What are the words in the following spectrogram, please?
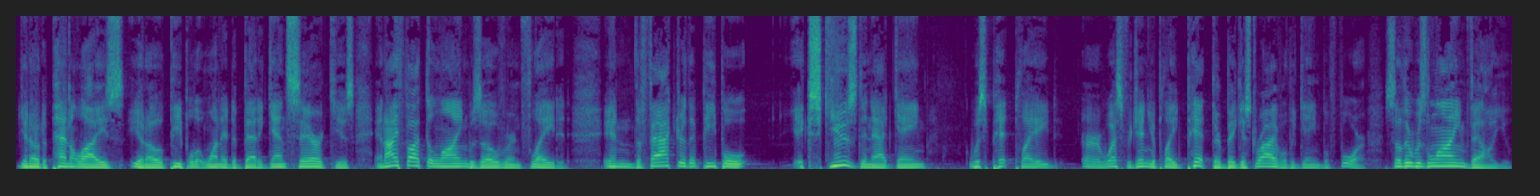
you know, to penalize, you know, people that wanted to bet against Syracuse. And I thought the line was overinflated. And the factor that people excused in that game was Pitt played or West Virginia played Pitt, their biggest rival, the game before. So there was line value.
